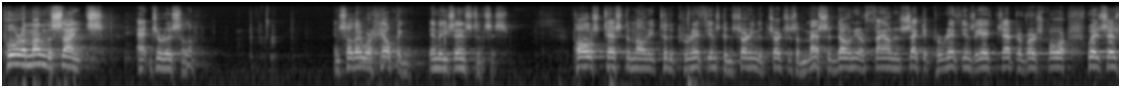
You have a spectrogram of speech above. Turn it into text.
poor among the saints at Jerusalem. And so they were helping in these instances. Paul's testimony to the Corinthians concerning the churches of Macedonia are found in 2 Corinthians, the 8th chapter, verse 4, where it says,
